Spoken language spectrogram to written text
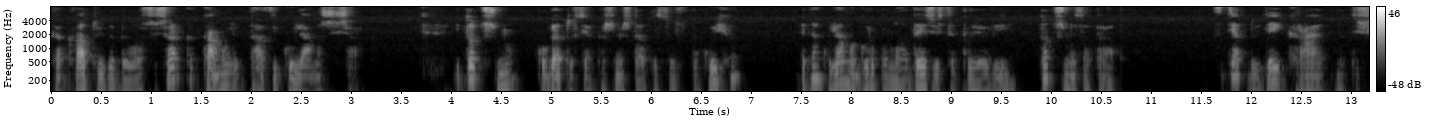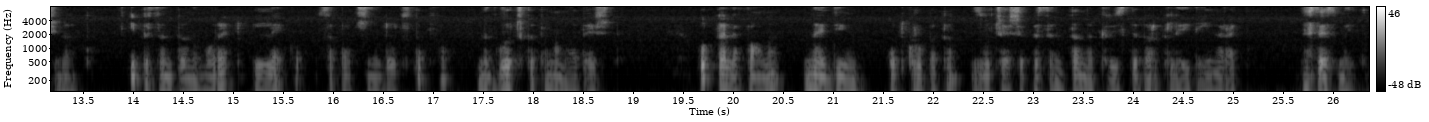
каквато и да било шишарка, камо ли тази голяма шишарка. И точно, когато сякаш нещата се успокоиха, една голяма група младежи се появи точно зад Рада. С тях дойде и краят на тишината. И песента на морето леко започна да отстъпва на глъчката на младежите. От телефона на един от групата звучеше песента на Крис Дебърк Лейди и наред. Не се смейте.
